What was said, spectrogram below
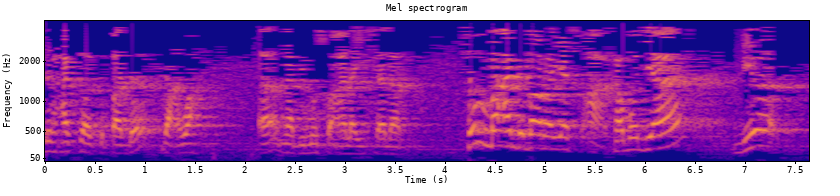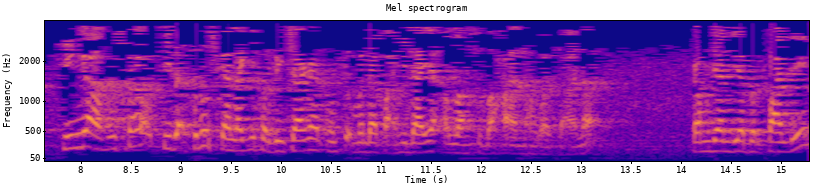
Derhaka kepada dakwah ha? Nabi Musa AS Summa adbara yas'a Kemudian dia Hingga Musa tidak teruskan lagi perbincangan untuk mendapat hidayah Allah Subhanahu Wa Taala. Kemudian dia berpaling,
